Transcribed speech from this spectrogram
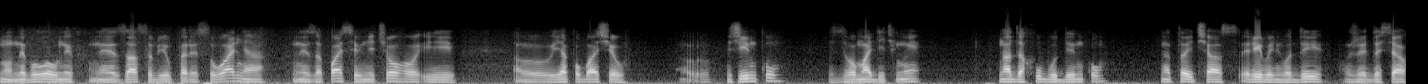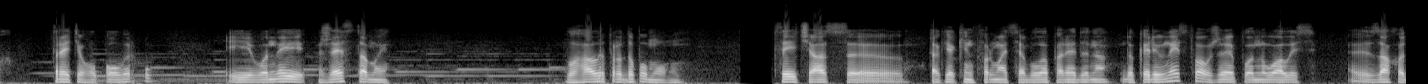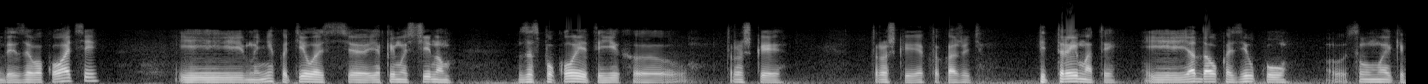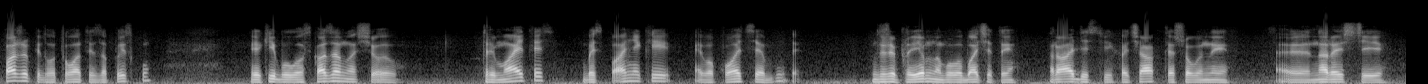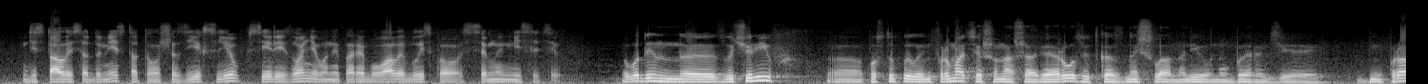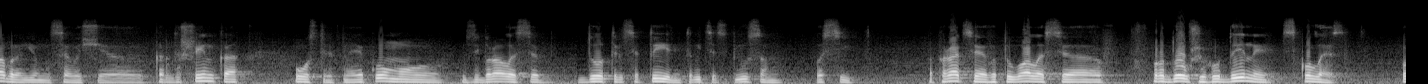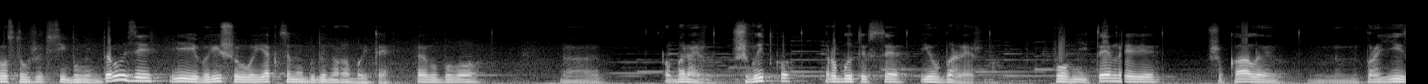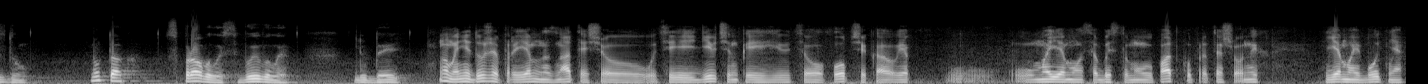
ну, не було у них ні засобів пересування, ні запасів, нічого. І е, я побачив е, жінку з двома дітьми на даху будинку. На той час рівень води вже досяг третього поверху. І вони жестами благали про допомогу. Цей час, е, так як інформація була передана до керівництва, вже планувались е, заходи з евакуації, і мені хотілося е, якимось чином заспокоїти їх, трошки, трошки, як то кажуть, підтримати. І я дав казівку своєму екіпажу підготувати записку, в якій було сказано, що тримайтесь, без паніки, евакуація буде. Дуже приємно було бачити радість в їх очах, те, що вони е, нарешті дісталися до міста, тому що з їх слів в сірій зоні вони перебували близько 7 місяців. В один е, з вечорів е, поступила інформація, що наша авіарозвідка знайшла на лівому березі Дніпра, в районі селища Кардашинка, острів, на якому зібралося до 30 і 30 з плюсом осіб. Операція готувалася впродовж години з колес. Просто вже всі були в дорозі і вирішували, як це ми будемо робити. Треба було е, обережно. Швидко робити все і обережно. В повній темряві шукали проїзду. Ну так, справились, вивели людей. Ну, мені дуже приємно знати, що у цієї дівчинки і у цього хлопчика, як у моєму особистому випадку, про те, що у них є майбутнє,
